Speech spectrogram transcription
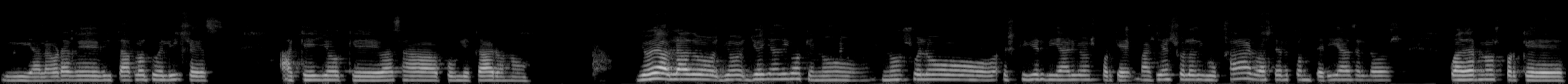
Y a la hora de editarlo tú eliges aquello que vas a publicar o no. Yo he hablado, yo, yo ya digo que no, no suelo escribir diarios porque más bien suelo dibujar o hacer tonterías en los cuadernos porque,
